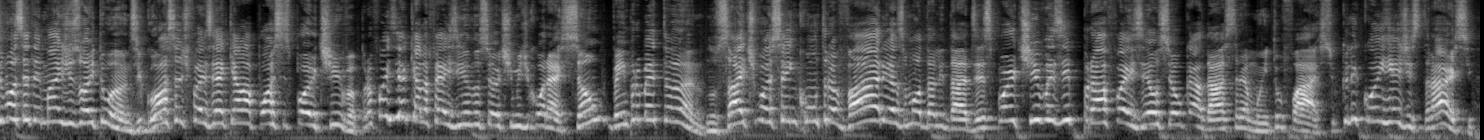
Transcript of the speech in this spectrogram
Se você tem mais de 18 anos e gosta de fazer aquela aposta esportiva para fazer aquela fezinha no seu time de coração, vem pro Betano. No site você encontra várias modalidades esportivas e para fazer o seu cadastro é muito fácil. Clicou em registrar-se,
